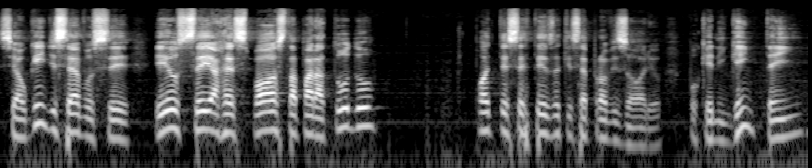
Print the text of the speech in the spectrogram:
Se alguém disser a você, eu sei a resposta para tudo, pode ter certeza que isso é provisório, porque ninguém tem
